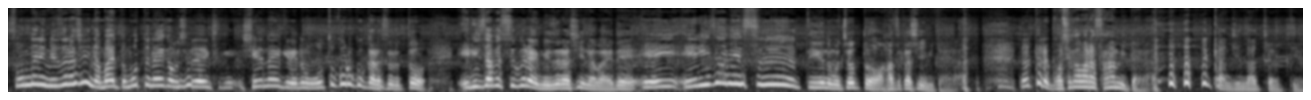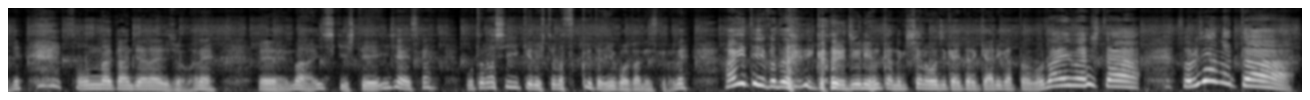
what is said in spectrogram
そんなに珍しい名前と思ってないかもしれない知れないけれども、男の子からすると、エリザベスぐらい珍しい名前で、え、エリザベスっていうのもちょっと恥ずかしいみたいな。だったら、五所川原さんみたいな感じになっちゃうっていうね。そんな感じじゃないでしょうかね。えー、まあ、意識していいんじゃないですか。おとなしいけど人が突っ込めたらよくわかんないですけどね。はい、ということで、12分間の記者のお時間いただきありがとうございました。それじゃあまた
